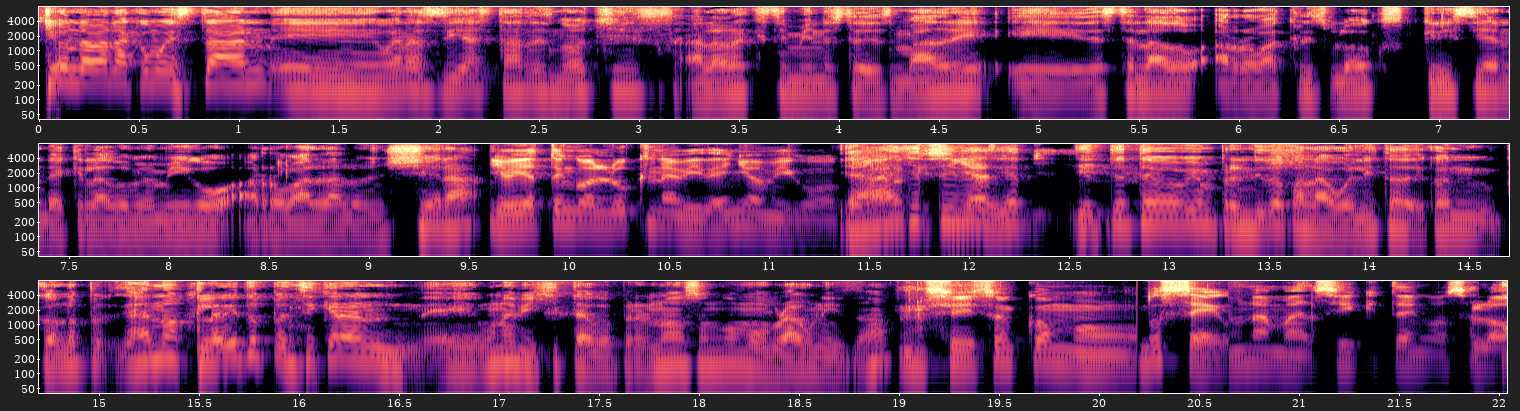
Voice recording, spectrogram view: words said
¿Qué onda, banda? ¿Cómo están? Eh, buenos días, tardes, noches. A la hora que estén viendo este desmadre. eh, de este lado, arroba Chris Vlogs. Cristian, de aquel lado, mi amigo, arroba La Lonchera. Yo ya tengo look navideño, amigo. Ya, Claro ya, te sí, veo, ya- ya, ya- ya te veo bien prendido con la abuelita de con, con López. Ah, no, clarito pensé que eran eh, una viejita, güey, pero no, son como brownies, ¿no? Sí, son como, no sé, una más, sí que tengo saludos.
